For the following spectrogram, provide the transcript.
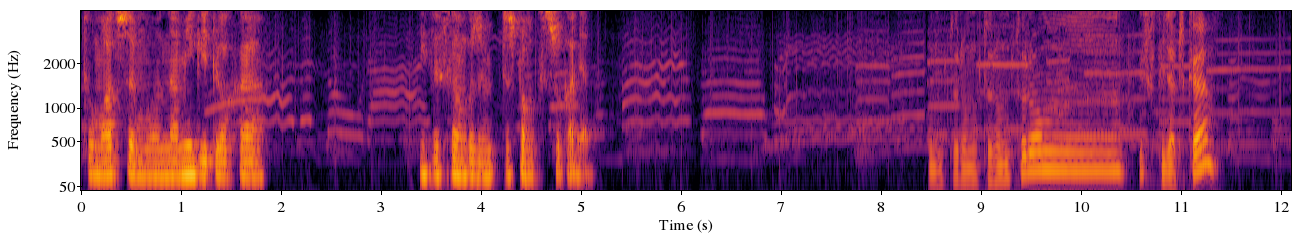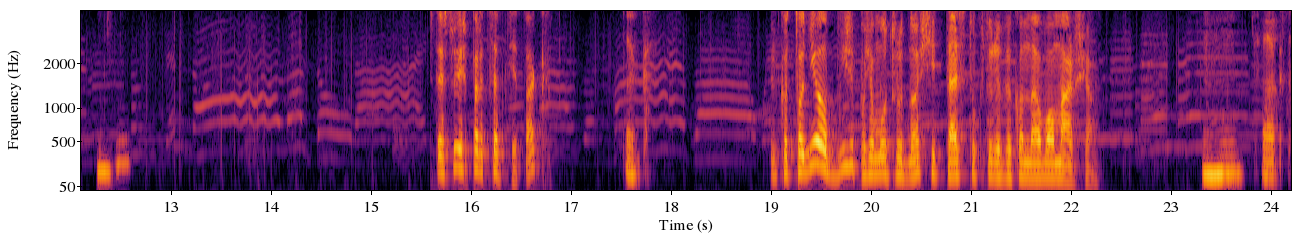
tłumaczę mu na migi trochę i wysyłam go, żeby też pomógł z szukaniem. Turum, turum, turum, turum. Już chwileczkę. Mhm. Testujesz percepcję, tak? Tak. Tylko to nie obniży poziomu trudności testu, który wykonała Marsza. Mhm, fakt.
